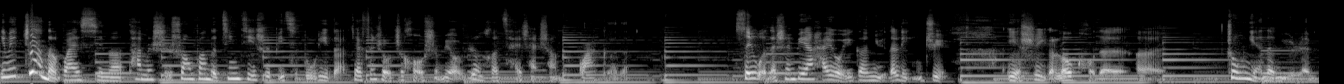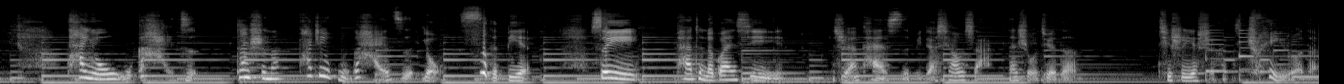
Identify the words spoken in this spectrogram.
因为这样的关系呢，他们是双方的经济是彼此独立的，在分手之后是没有任何财产上的瓜葛的。所以我的身边还有一个女的邻居，也是一个 local 的呃中年的女人，她有五个孩子，但是呢，她这五个孩子有四个爹，所以 pattern 的关系虽然看似比较潇洒，但是我觉得其实也是很脆弱的。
